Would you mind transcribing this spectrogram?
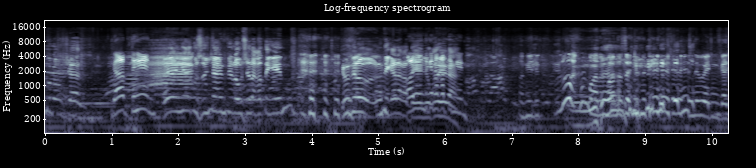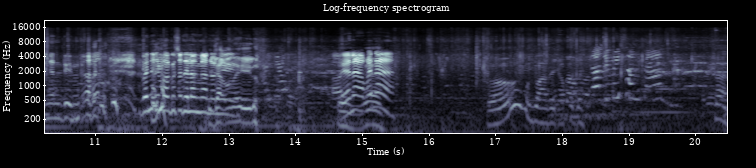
mo lang siya. Gab, tingin. Eh, nga gusto niya, hindi daw siya nakatingin. yung hindi, daw- hindi ka Oh, nakatingin, yun, hindi ka nakatingin. Ang hilig. Ulo, mana-mana sa inyo. Hindi, Weng, ganyan din. ganyan yung mga gusto nilang ano Bigla ko ni... nahilo. Oh, yan na, okay na. Oo, magbari ka pa dyan. Saan?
